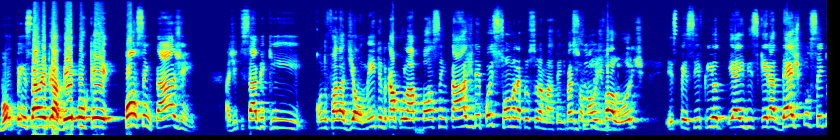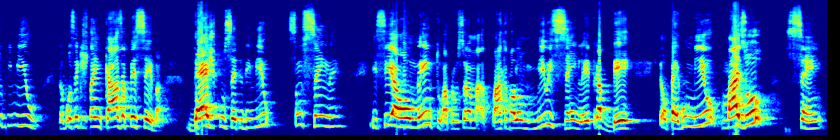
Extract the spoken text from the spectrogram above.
Vamos pensar letra B, porque porcentagem, a gente sabe que quando fala de aumento, que calcular a porcentagem e depois soma, né, professora Marta? A gente vai Isso somar os mesmo. valores valores específicos e, eu- e aí diz que era 10% de mil. Então você que está em casa, perceba, 10% de mil são 100, né? E se é aumento, a professora Ma- Marta falou 1.100, letra B. Então pega o mil mais o 100.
